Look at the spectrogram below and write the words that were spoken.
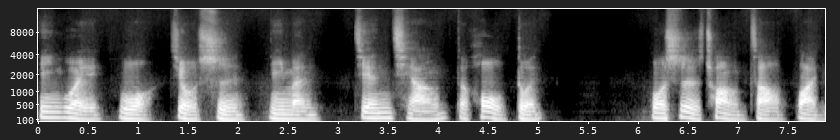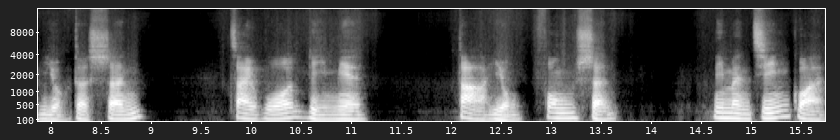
因为我。就是你们坚强的后盾。我是创造万有的神，在我里面大有丰盛。你们尽管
